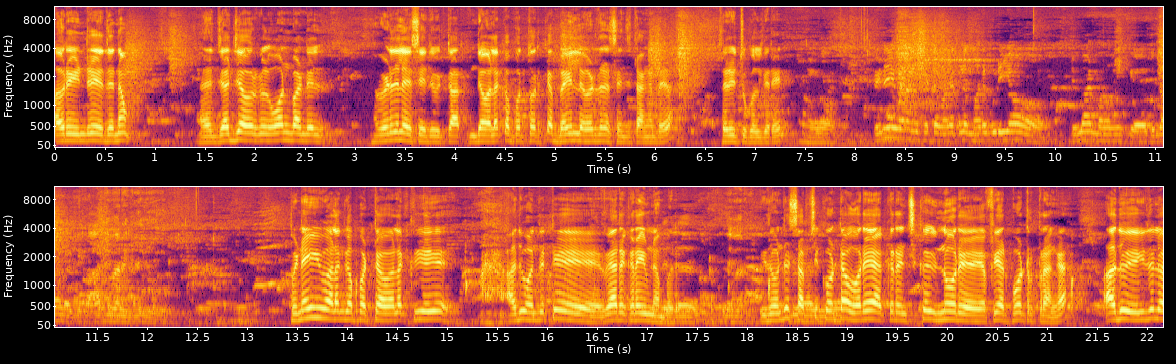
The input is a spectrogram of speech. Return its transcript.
அவர் இன்றைய தினம் ஜட்ஜ் அவர்கள் ஓன் பாண்டில் விடுதலை செய்து விட்டார். இந்த வழக்கை பொறுத்த வரைக்கும் பெயிலில் விடுதலை செஞ்சுட்டாங்கன்னு தெரிவித்துக் கொள்கிறேன் பிணை வழங்கப்பட்ட வழக்கில் மறுபடியும் பிணை வழங்கப்பட்ட வழக்கு அது வந்துட்டு வேறு கிரைம் நம்பர் இது வந்து சப்சிக்வெண்ட்டாக ஒரே அக்கரன்ஸுக்கு இன்னொரு எஃப்ஐஆர் போட்டிருக்கிறாங்க. அது இதில்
